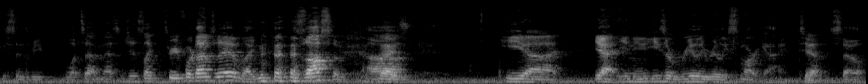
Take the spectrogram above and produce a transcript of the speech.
he sends me WhatsApp messages like three or four times a day. I'm like, this is awesome. Um, Nice. He, uh, yeah, and he's a really, really smart guy too. Yeah. So,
